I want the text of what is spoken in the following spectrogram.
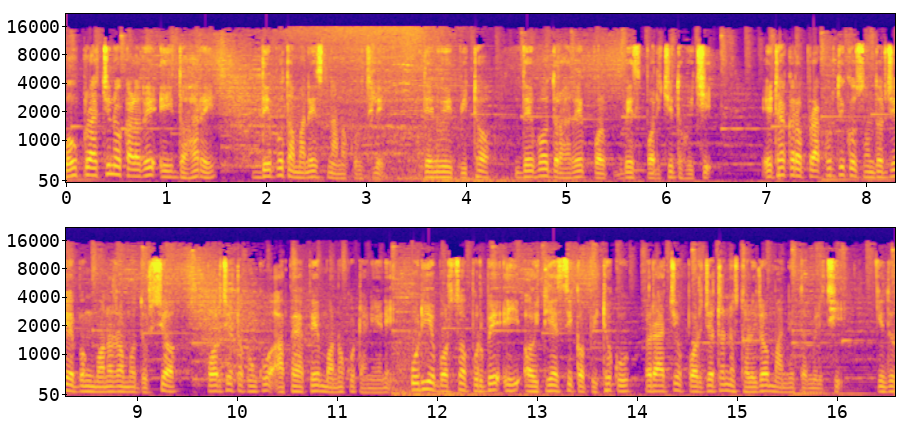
ବହୁ ପ୍ରାଚୀନ କାଳରେ ଏହି ଦହାରେ ଦେବତାମାନେ ସ୍ନାନ କରୁଥିଲେ ତେଣୁ ଏହି ପୀଠ ଦେବଦ୍ରହାରେ ବେଶ ପରିଚିତ ହୋଇଛି ଏଠାକାର ପ୍ରାକୃତିକ ସୌନ୍ଦର୍ଯ୍ୟ ଏବଂ ମନୋରମ ଦୃଶ୍ୟ ପର୍ଯ୍ୟଟକଙ୍କୁ ଆପେ ଆପେ ମନକୁ ଟାଣି ଆଣେ କୋଡ଼ିଏ ବର୍ଷ ପୂର୍ବେ ଏହି ଐତିହାସିକ ପୀଠକୁ ରାଜ୍ୟ ପର୍ଯ୍ୟଟନସ୍ଥଳୀର ମାନ୍ୟତା ମିଳିଛି କିନ୍ତୁ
